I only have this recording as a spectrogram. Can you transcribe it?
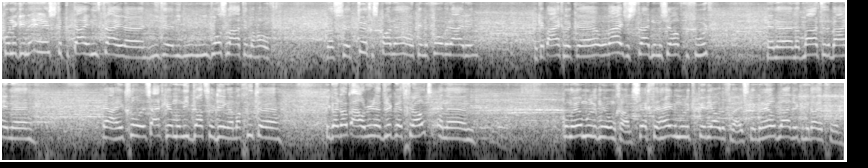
kon ik in de eerste partijen niet, vrij, niet, niet, niet loslaten in mijn hoofd. Dat was uh, te gespannen, ook in de voorbereiding. Ik heb eigenlijk een wijze strijd met mezelf gevoerd. En uh, met Maarten erbij. En, ja, ik geloof, het is eigenlijk helemaal niet dat soort dingen. Maar goed, ik werd ook ouder en de druk werd groot. En ik kon er heel moeilijk mee omgaan. Het is echt een hele moeilijke periode geweest. En ik ben heel blij dat ik een medaille heb gewonnen.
